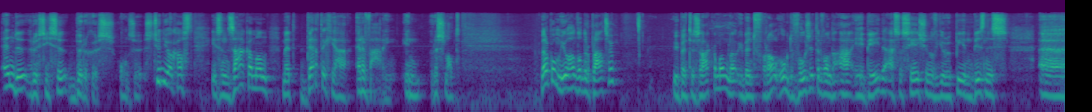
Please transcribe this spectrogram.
en de Russische burgers. Onze studiogast is een zakenman met 30 jaar ervaring in Rusland. Welkom, Johan van der Plaatsen. U bent de zakenman, maar u bent vooral ook de voorzitter van de AEB, de Association of European Business uh,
